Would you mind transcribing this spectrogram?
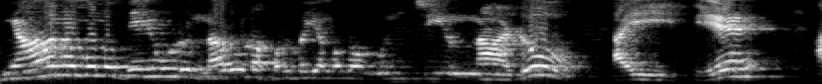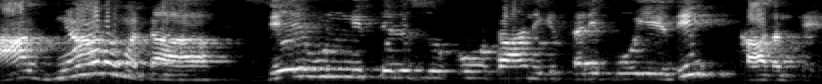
జ్ఞానమును దేవుడు నరుల హృదయములో ఉంచి ఉన్నాడు. అయితే ఆ జ్ఞానమట దేవుణ్ణి తెలుసుకోవటానికి సరిపోయేది కాదంతే.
